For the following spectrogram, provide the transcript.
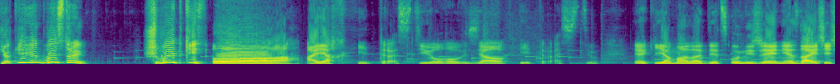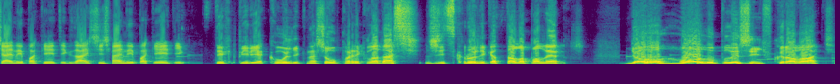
Який він бистрий! Швидкість! О, а я хитростю його взяв, хитростю. Який я молодець. Униження, зайчий чайний пакетик, зайчий чайний пакетик. З тих пір, як кролик знайшов перекладач, життя з кролика стала полегше. Нього голуб лежить в кроваті.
